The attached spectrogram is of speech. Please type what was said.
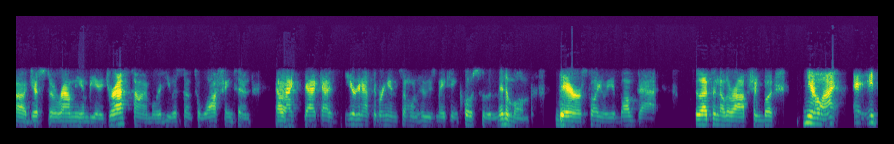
uh, just around the NBA draft time where he was sent to Washington. Now, that, that guy, you're going to have to bring in someone who's making close to the minimum there, slightly above that. So that's another option. But, you know, I, it's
